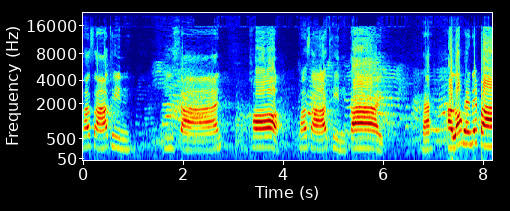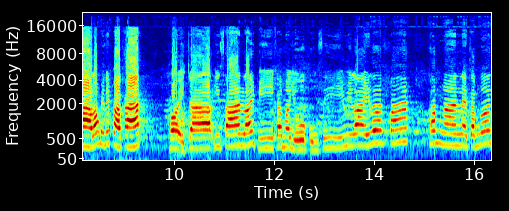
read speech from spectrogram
ภาษาถิ่นอีสานคอภาษาถิ่นใต้คะอะร้องเพลงได้เปล่าร้องเพลงได้เปล่าคะค่อยจากอีสานหลายปีเข้ามาอยู่กรุงศรีวิไลเลิศฟ้า ทำงานแลกกับเงิน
